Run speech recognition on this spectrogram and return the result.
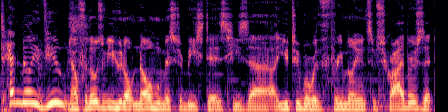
10 million views. Now, for those of you who don't know who Mr. Beast is, he's a, a, YouTuber with 3 million subscribers that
